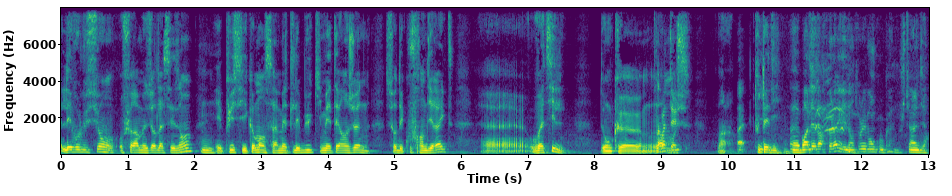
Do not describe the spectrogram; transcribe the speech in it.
l'évolution au fur et à mesure de la saison, mm. et puis s'il commence à mettre les buts qu'il mettait en jeune sur des coups francs directs, où va-t-il? Donc, euh, non, voilà. tout est dit. Euh, Bradley Barcola, il est dans tous les bons coups quand même, je tiens à le dire.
